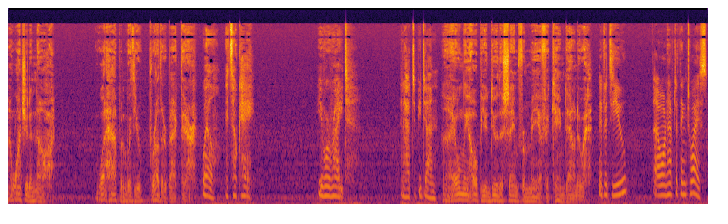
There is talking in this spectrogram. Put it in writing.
I want you to know. What happened with your brother back there? Will, it's okay. You were right. It had to be done. I only hope you'd do the same for me if it came down to it. If it's you, I won't have to think twice.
